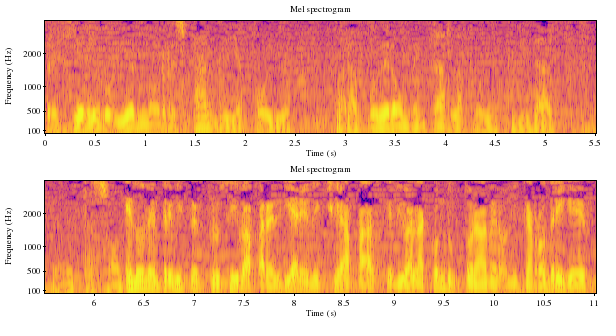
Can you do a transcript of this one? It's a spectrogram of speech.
requiere el gobierno respaldo y apoyo para poder aumentar la productividad en esta zona. En una entrevista exclusiva para el diario de Chiapas que dio a la conductora Verónica Rodríguez,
